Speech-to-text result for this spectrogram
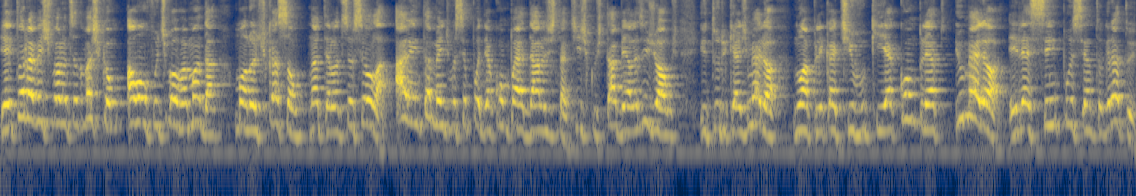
E aí toda vez que tiver notícia do Vascão, a OneFootball vai mandar uma notificação na tela do seu celular. Além também de você poder acompanhar dados estatísticos, tabelas e jogos e tudo que é de melhor no aplicativo que é completo. E o melhor, ele é 100% gratuito.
